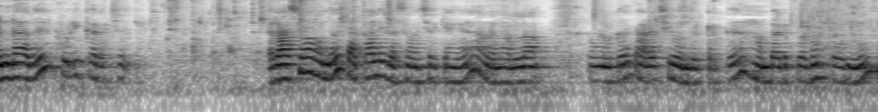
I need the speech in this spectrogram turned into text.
ரெண்டாவது புளி கரைச்சல். ரசம் வந்து தக்காளி ரசம் வச்சுருக்கேங்க. அது நல்லா உங்களுக்கு கரைச்சி வந்துட்டுருக்கு. அந்த அடுப்பில் தான் போடணும்.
